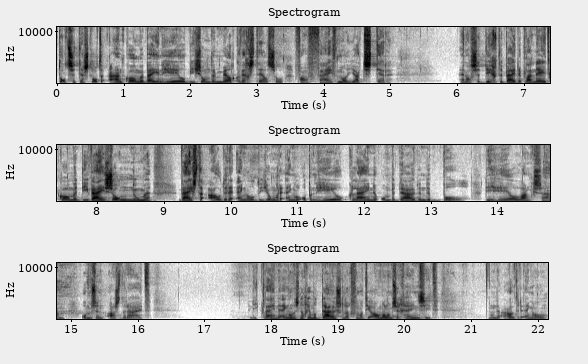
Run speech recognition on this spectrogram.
Tot ze tenslotte aankomen bij een heel bijzonder melkwegstelsel van 5 miljard sterren. En als ze dichter bij de planeet komen die wij zon noemen, wijst de oudere engel de jongere engel op een heel kleine, onbeduidende bol. Die heel langzaam om zijn as draait. En die kleine engel is nog helemaal duizelig van wat hij allemaal om zich heen ziet. En de oudere engel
